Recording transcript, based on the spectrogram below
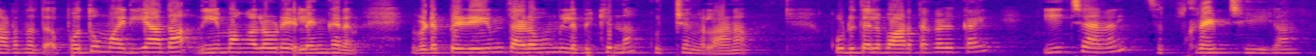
നടന്നത്. പൊതുമര്യാദ നിയമങ്ങളുടെ ലംഘനം. ഇവിടെ പിഴയും തടവും ലഭിക്കുന്ന കുറ്റങ്ങളാണ്. കൂടുതൽ വാർത്തകൾക്കായി ഈ ചാനൽ സബ്സ്ക്രൈബ് ചെയ്യുക.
